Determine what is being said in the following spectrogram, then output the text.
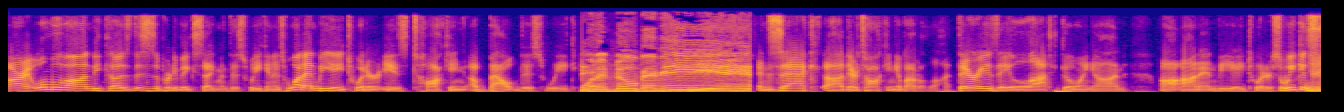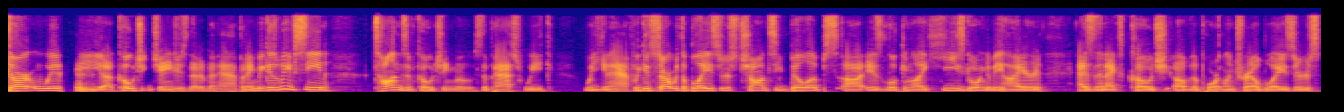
All right, we'll move on because this is a pretty big segment this week, and it's what NBA Twitter is talking about this week. What it do, baby? Yeah. And Zach, uh, they're talking about a lot. There is a lot going on uh, on NBA Twitter. So we can start with the uh, coaching changes that have been happening because we've seen tons of coaching moves the past week, week and a half. We can start with the Blazers. Chauncey Billups uh, is looking like he's going to be hired as the next coach of the Portland Trail Blazers.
